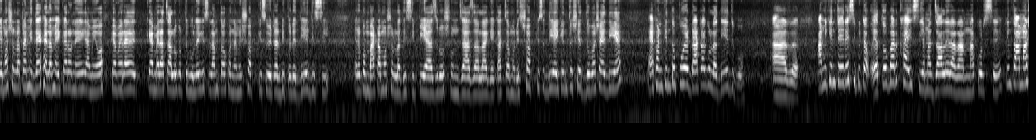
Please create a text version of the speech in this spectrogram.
এই মশলাটা আমি দেখাইলাম, এই কারণেই আমি অফ ক্যামেরায় ক্যামেরা চালু করতে ভুলে গেছিলাম, তখন আমি সব কিছু এটার ভিতরে দিয়ে দিছি। এরকম বাটা মশলা দিছি, পেঁয়াজ, রসুন, যা যা লাগে, কাঁচামরিচ সব কিছু দিয়ে কিন্তু সেদ্ধ বাসায় দিয়ে এখন কিন্তু পোয়ের ডাটাগুলো দিয়ে দিব। আর আমি কিন্তু এই রেসিপিটা এতবার খাইছি, আমার জালেরা রান্না করছে, কিন্তু আমার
